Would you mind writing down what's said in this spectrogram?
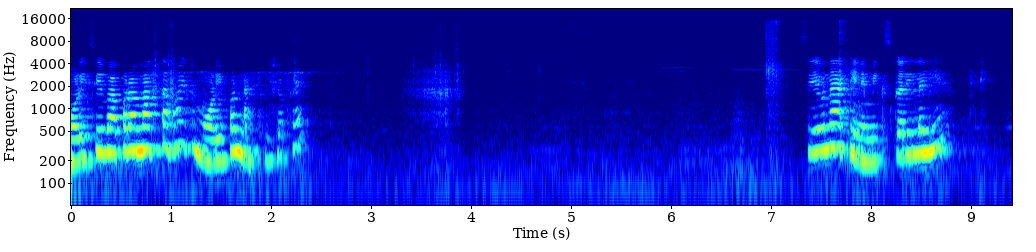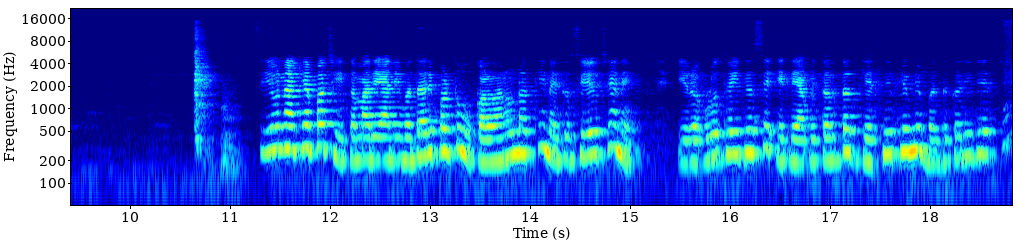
મોળી સેવ વાપરવા માંગતા હોય તો મોળી પણ નાખી શકાય. સેવ નાખીને મિક્સ કરી લઈએ. સેવ નાખ્યા પછી તમારે આને વધારે પડતું ઉકળવાનું નથી, નહીં તો સેવ છે ને એ રગડો થઈ જશે એટલે આપણે તરત જ ગેસની ફ્લેમને બંધ કરી દેશું.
